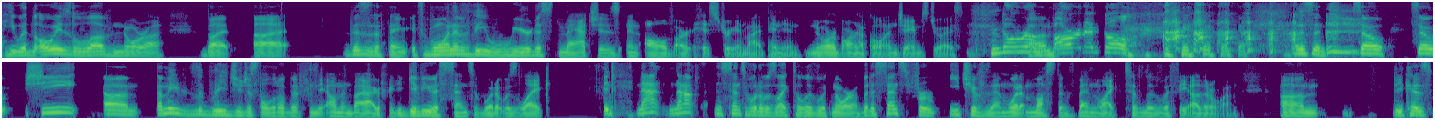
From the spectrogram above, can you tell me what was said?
He would always love Nora, but uh, this is the thing. It's one of the weirdest matches in all of art history, in my opinion. Nora Barnacle and James Joyce. Nora um, Barnacle. listen, so so she um let me read you just a little bit from the Ellmann biography to give you a sense of what it was like. It, not not the sense of what it was like to live with Nora, but a sense for each of them what it must have been like to live with the other one. Um, because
